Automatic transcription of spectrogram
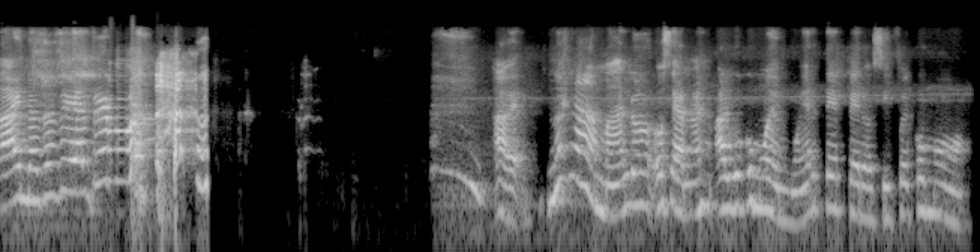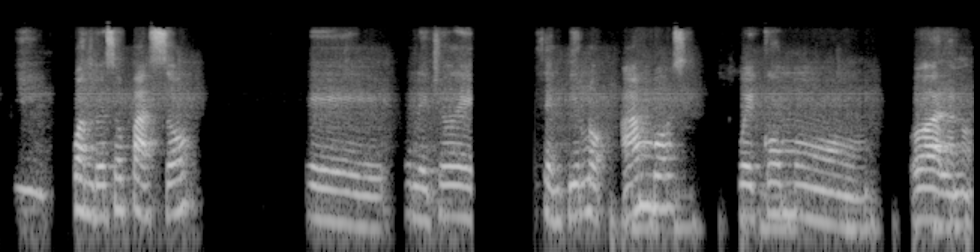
ay, no sé si decirlo. a ver, no es nada malo, o sea, no es algo como de muerte, pero sí fue como cuando eso pasó, eh, el hecho de sentirlo ambos fue como, no,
